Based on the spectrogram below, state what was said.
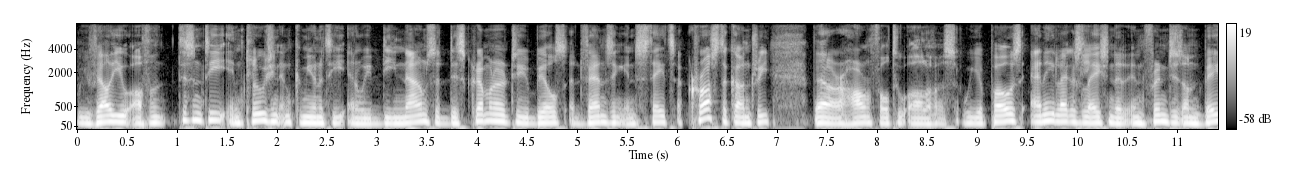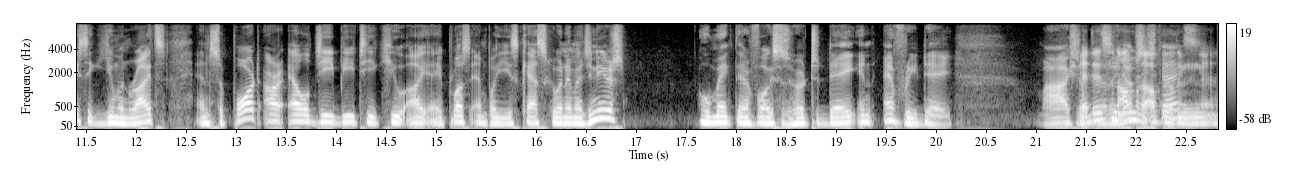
We value authenticity, inclusion and community and we denounce the discriminatory bills advancing in states across the country that are harmful to all of us. We oppose any legislation that infringes on basic human rights and support our LGBTQIA plus employees, cast crew and Imagineers who make their voices heard today and every day. Maar als je ja, dit is een andere afbeelding. Uh,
